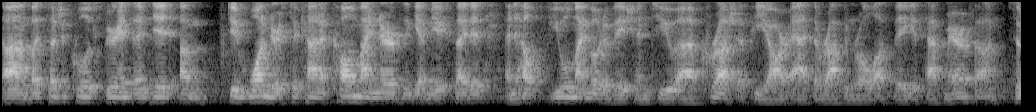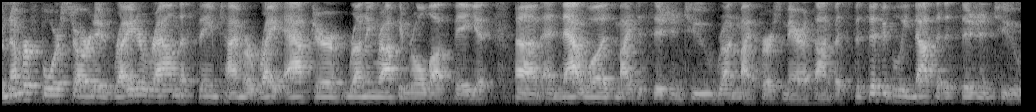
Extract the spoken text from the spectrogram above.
um, but such a cool experience and did um, did wonders to kind of calm my nerves and get me excited and help fuel my motivation to uh, crush a PR at the Rock and Roll Las Vegas Half Marathon. So number four started right around the same time or right after running Rock and Roll Las Vegas, um, and that was my decision to run my first marathon, but specifically not the decision to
